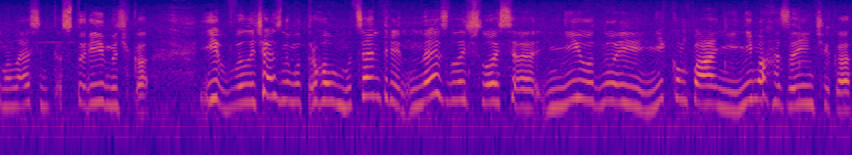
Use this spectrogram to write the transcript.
малесенька сторіночка. І в величезному торговому центрі не знайшлося ні одної, ні компанії, ні магазинчика.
